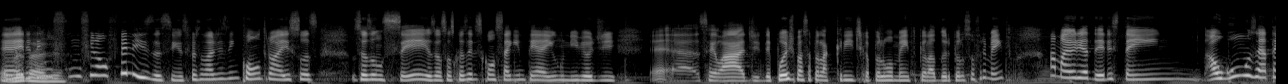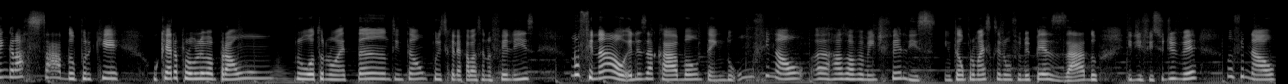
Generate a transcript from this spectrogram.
É, É, ele verdade. tem um, um final feliz, assim. Os personagens encontram aí suas, os seus anseios, as suas coisas, eles conseguem ter aí um nível de, é, sei lá, de depois de passar pela crítica, pelo momento, pela dor e pelo sofrimento, a maioria deles tem. Alguns é até engraçado, porque o que era problema pra um, pro outro não é tanto, então por isso que ele acaba sendo feliz. No final, eles acabam tendo um final ah, razoavelmente feliz. Então, por mais que seja um filme pesado e difícil de ver, no final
